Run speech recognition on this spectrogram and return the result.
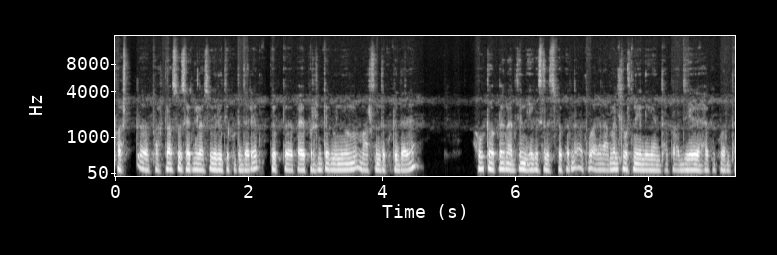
first first class second class ಈ ರೀತಿ ಕೊಟ್ಟಿದ್ದಾರೆ. ಫೈವ್ ಪರ್ಸೆಂಟ್ ಮಿನಿಮಮ್ ಮಾರ್ಕ್ಸ್ ಅಂತ ಕೊಟ್ಟಿದ್ದಾರೆ. ಔಟ್ ಟು ಲೈನ್ ಅರ್ಜಿನ ಹೇಗೆ ಸಲ್ಲಿಸಬೇಕಂತ ಅಥವಾ ಅದರ ಆಮೇಲೆ ತೋರಿಸ್ತೀನಿ ಏನಿಗೆ ಅಂತ ಅರ್ಜಿ ಹೇಗೆ ಹಾಕಬೇಕು ಅಂತ.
